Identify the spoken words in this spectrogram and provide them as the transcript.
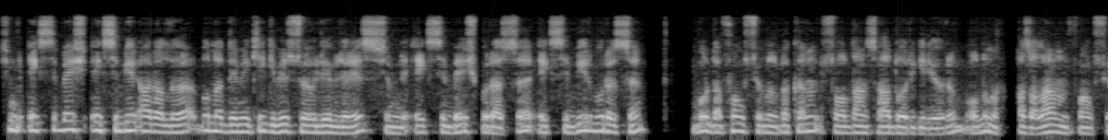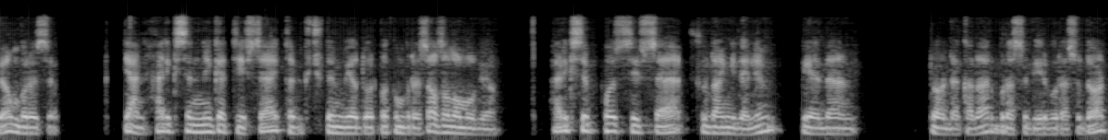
Şimdi eksi 5, eksi 1 aralığı buna deminki gibi söyleyebiliriz. Şimdi eksi 5 burası, eksi 1 burası. Burada fonksiyonumuz bakın soldan sağa doğru gidiyorum. Oldu mu? Azalan fonksiyon burası. Yani her ikisi negatifse tabii küçükten bir doğru bakın burası azalan oluyor. Her ikisi pozitifse şuradan gidelim. 1'den 4'e kadar. Burası 1, burası 4.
